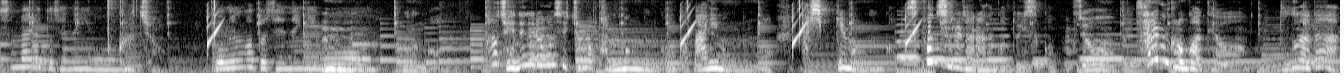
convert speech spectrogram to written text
순발력도 재능이고. 그렇죠. 보는 것도 재능이고. 음, 보는 거 다 재능이라고 할 수 있죠 뭐 밥 먹는 거, 뭐 많이 먹는 거, 맛있게 먹는 거 스포츠를 잘하는 것도 있을 거고 그죠? 사람은 그런 것 같아요. 누구나 다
